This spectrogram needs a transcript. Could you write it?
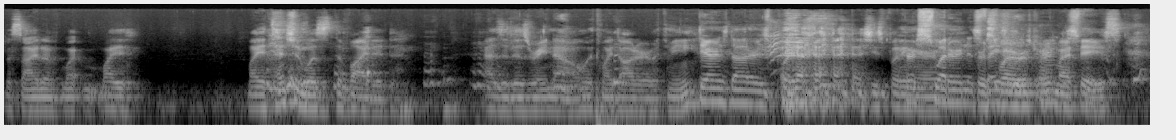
the side of my my my attention was divided, as it is right now with my daughter with me. Darren's daughter is putting She's putting her her, sweater in his her face sweater is we're in my trying to speak. face.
